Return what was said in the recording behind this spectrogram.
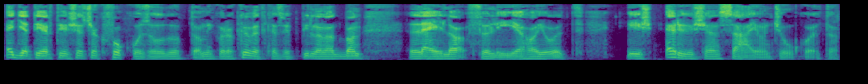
Egyetértése csak fokozódott, amikor a következő pillanatban Leila föléje hajolt, és erősen szájon csókolta.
